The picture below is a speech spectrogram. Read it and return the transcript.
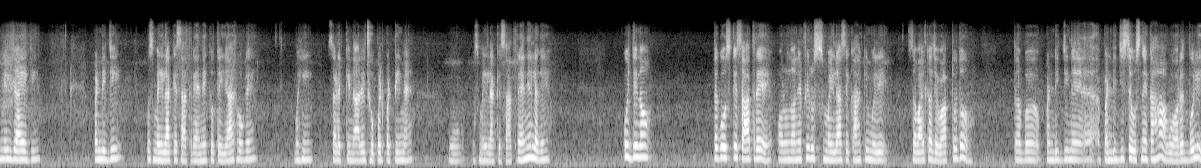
मिल जाएगी। पंडित जी उस महिला के साथ रहने को तैयार हो गए। वहीं सड़क किनारे झोपड़पट्टी में वो उस महिला के साथ रहने लगे। कुछ दिनों तक वो उसके साथ रहे और उन्होंने फिर उस महिला से कहा कि मेरे सवाल का जवाब तो दो। तब पंडित जी ने, पंडित जी से उसने कहा, वो औरत बोली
